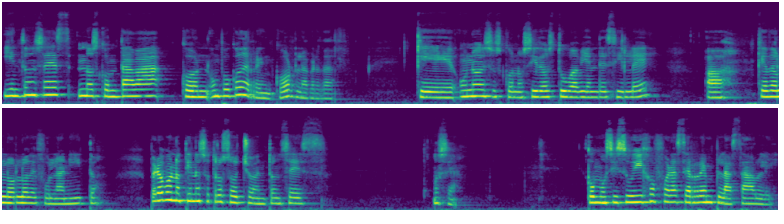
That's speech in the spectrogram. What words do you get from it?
Y entonces nos contaba con un poco de rencor, la verdad, que uno de sus conocidos tuvo a bien decirle, ah, qué dolor lo de fulanito. Pero bueno, tienes otros ocho, entonces... O sea, como si su hijo fuera a ser reemplazable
